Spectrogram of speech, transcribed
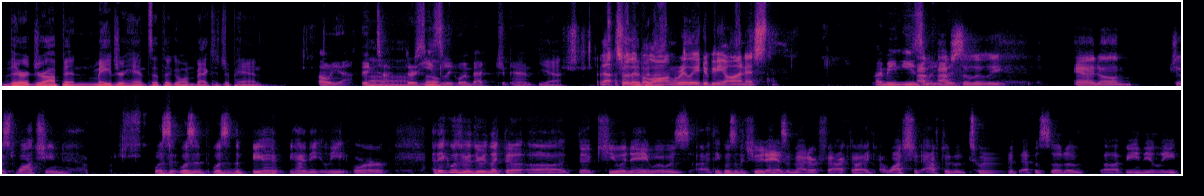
They're dropping major hints that they're going back to Japan. Oh yeah, big time. Uh, They're so- easily going back to Japan. Yeah. That's where they Live belong, really, to be honest. I mean, easily. Ab- absolutely. And um, just watching, was it was it was it the behind the elite or I think it was we were doing like the uh the Q and A where it was I think it was the Q and A as a matter of fact. I, I watched it after the 200th episode of uh, Being the Elite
